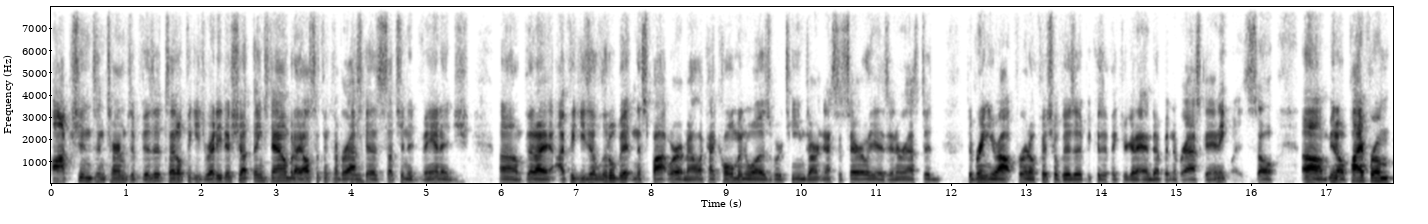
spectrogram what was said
options in terms of visits. I don't think he's ready to shut things down, but I also think mm. Nebraska mm-hmm. has such an advantage um, that I, I think he's a little bit in the spot where Malachi Coleman was, where teams aren't necessarily as interested to bring you out for an official visit because I think you're going to end up in Nebraska anyways. So, um, you know, Pyfrom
